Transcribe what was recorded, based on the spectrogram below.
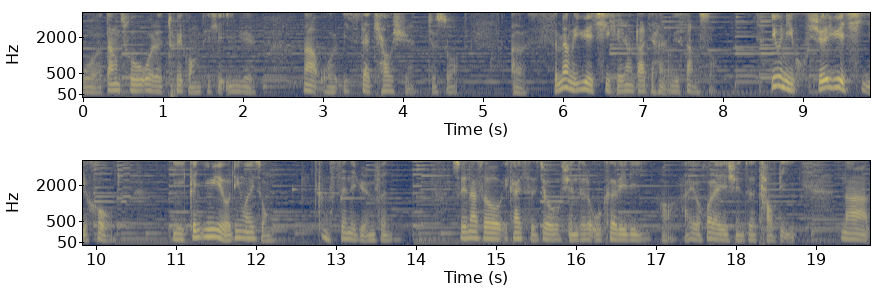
我当初为了推广这些音乐，那我一直在挑选，就是说，呃，什么样的乐器可以让大家很容易上手？因为你学了乐器以后，你跟音乐有另外一种更深的缘分，所以那时候一开始就选择了乌克丽丽，哈，还有后来也选择陶笛，那。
